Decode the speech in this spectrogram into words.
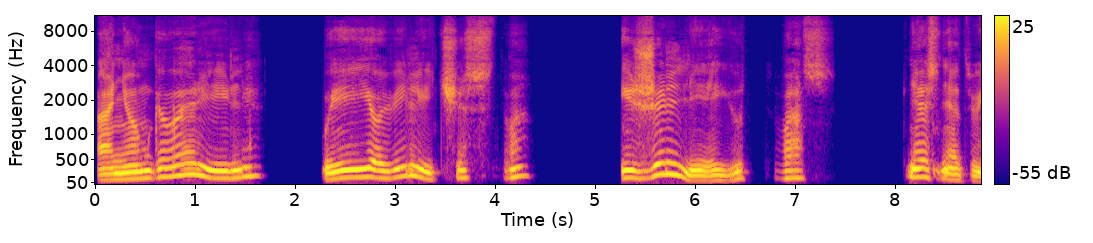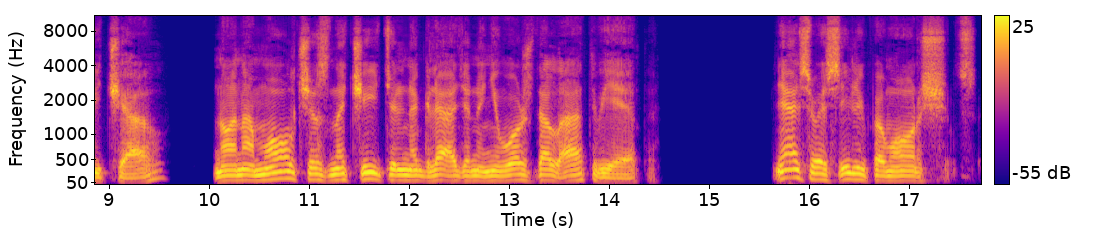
О нем говорили у ее величества и жалеют вас. Князь не отвечал, но она молча, значительно глядя на него, ждала ответа. Князь Василий поморщился.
